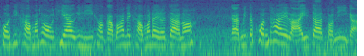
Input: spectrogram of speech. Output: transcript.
พวกที่เขามาท่องเที่ยวอีหลีเขากลับบ้านได้เขามาได้แล้วจ้าเนาะกะมีแต่คนไทยหลายจ้าตอนนี้กะ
